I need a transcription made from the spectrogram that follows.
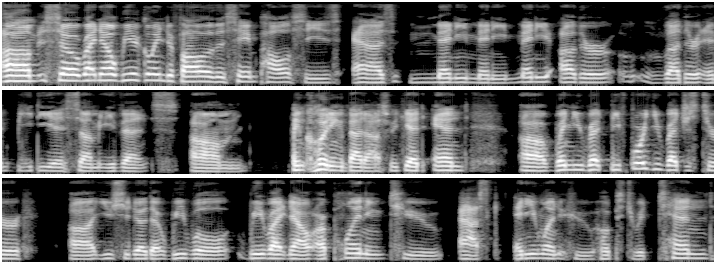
Um, so right now we are going to follow the same policies as many, many, many other leather and BDSM events, um, including Badass Weekend. And uh, when you re- before you register, uh, you should know that we will we right now are planning to ask anyone who hopes to attend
